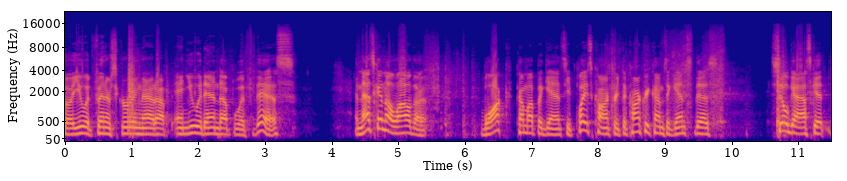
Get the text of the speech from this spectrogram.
So you would finish screwing that up and you would end up with this. And that's gonna allow the block come up against, you place concrete, the concrete comes against this sill gasket,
